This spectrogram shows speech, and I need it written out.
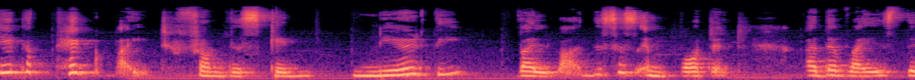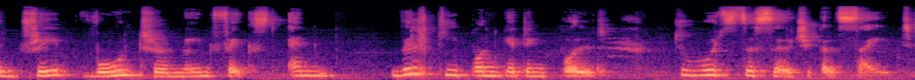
Take a thick bite from the skin near the vulva. This is important. Otherwise, the drape won't remain fixed and will keep on getting pulled towards the surgical site.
